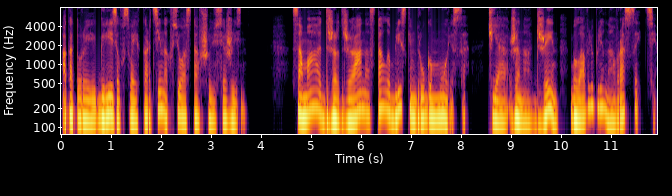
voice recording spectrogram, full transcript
о которой грезил в своих картинах всю оставшуюся жизнь. Сама Джорджиана стала близким другом Морриса, чья жена Джейн была влюблена в Рассетти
